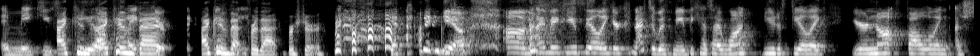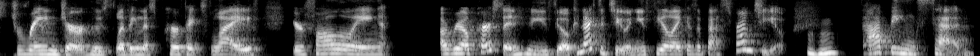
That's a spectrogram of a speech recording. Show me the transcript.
and make you I can I can like vet I can bet for that for sure. yeah, thank you. Um, I make you feel like you're connected with me because I want you to feel like you're not following a stranger who's living this perfect life. You're following a real person who you feel connected to and you feel like is a best friend to you. Mm-hmm. That being said,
